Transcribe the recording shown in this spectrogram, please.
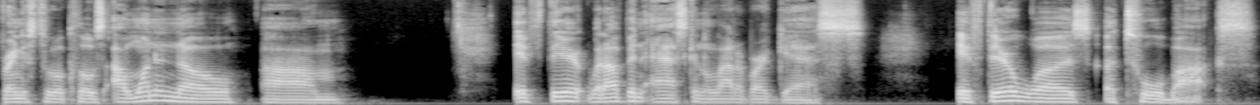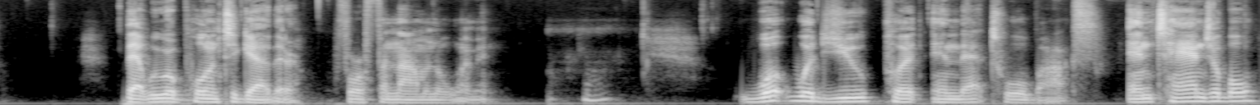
bring this to a close. I want to know um if there what I've been asking a lot of our guests, if there was a toolbox that we were pulling together for phenomenal women. Mhm. What would you put in that toolbox, intangible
